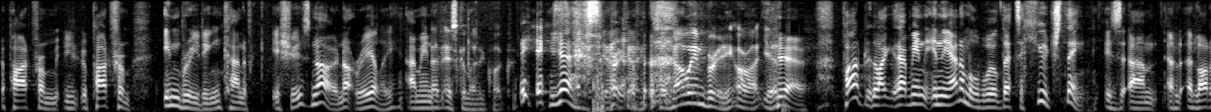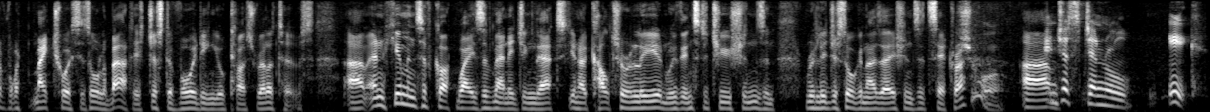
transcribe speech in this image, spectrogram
apart from apart from inbreeding kind of issues, no, not really. I mean, That escalated quite quickly. yes, Yeah, okay. So no inbreeding. All right, yeah. Yeah, part like I mean, in the animal world, that's a huge thing. Is um, a, a lot of what mate choice is all about is just avoiding your close relatives, um, and humans have got ways of managing that, you know, culturally and with institutions and religious organisations, etc. Sure. and just general ick.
